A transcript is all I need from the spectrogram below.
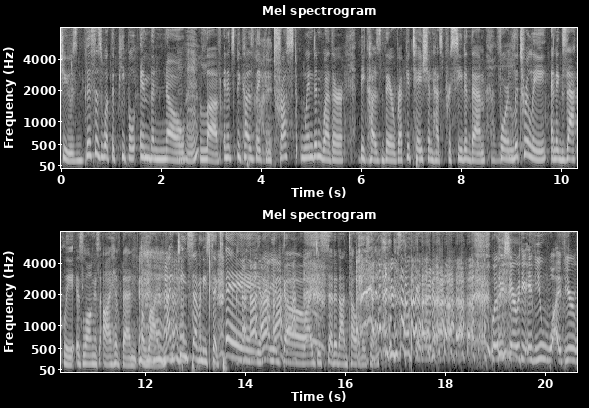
choose. This is what the people in the know mm-hmm. love. And it's because Got they can it. trust wind and weather because their reputation has preceded them for mm-hmm. And exactly as long as I have been alive. 1976. Hey, there you go. I just said it on television. You're so good. Me share with you. If you if you're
